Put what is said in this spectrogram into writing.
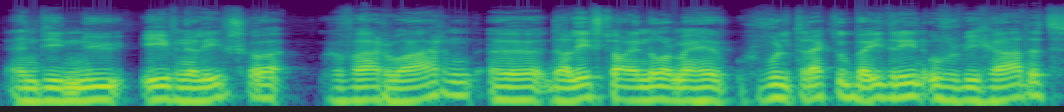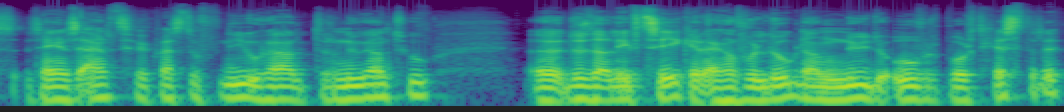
en die nu even een levensgevaar waren, uh, dat leeft wel enorm. En je voelt direct ook bij iedereen over wie gaat het. Zijn ze ernstige kwestie of niet? Hoe gaat het er nu aan toe? Uh, dus dat leeft zeker. En je voelt ook dan nu de overpoort gisteren.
